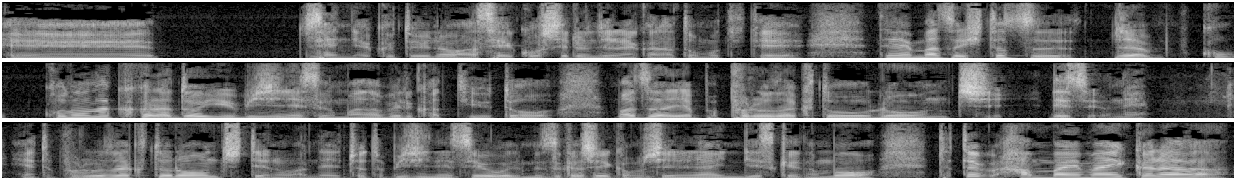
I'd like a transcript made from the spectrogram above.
えー、戦略というのは成功してるんじゃないかなと思ってて、で、まず一つ、じゃあ、こ、この中からどういうビジネスが学べるかっていうと、まずはやっぱプロダクトローンチですよね。えっ、と、プロダクトローンチっていうのはね、ちょっとビジネス用語で難しいかもしれないんですけども、例えば販売前から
